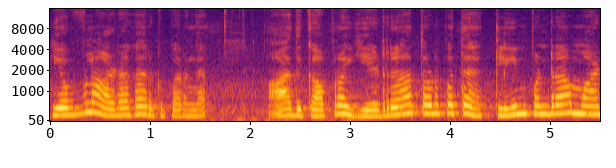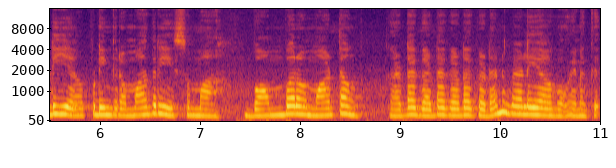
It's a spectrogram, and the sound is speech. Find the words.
எவ்வளோ அழகாக இருக்குது பாருங்கள் அதுக்கப்புறம் எடுறா தொடப்பத்தை க்ளீன் பண்ணுறா மாடியை அப்படிங்கிற மாதிரி சும்மா பம்பரம் மாட்டம் கட கட கட கடன்னு வேலையாகும் எனக்கு.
